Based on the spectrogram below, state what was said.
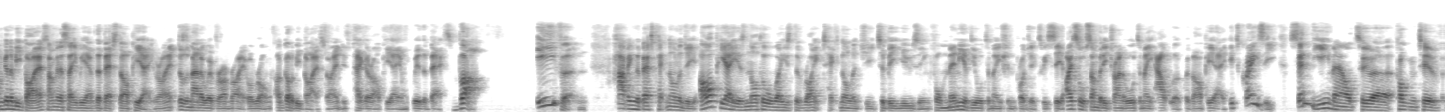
I'm going to be biased. I'm going to say we have the best RPA, right? It Doesn't matter whether I'm right or wrong. I've got to be biased, right? It's Pega RPA and we're the best. But even having the best technology, RPA is not always the right technology to be using for many of the automation projects we see. I saw somebody trying to automate Outlook with RPA. It's crazy. Send the email to a cognitive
